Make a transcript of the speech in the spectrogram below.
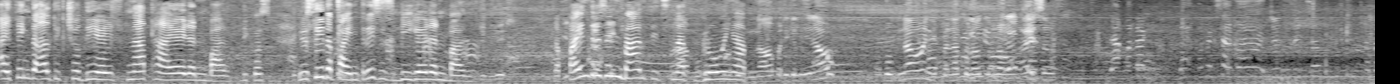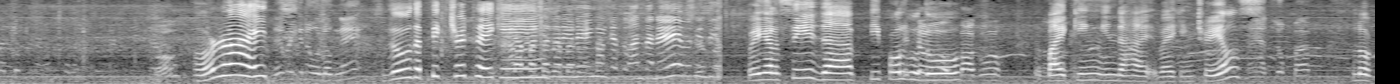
I think the altitude here is not higher than Banff because you see the pine trees is bigger than Banff. The pine trees in Banff, it's not growing up. Pa di kalinaw. Bugnaw, hindi pa natunaw-tunaw ang ice. Na eh. do the picture taking. We'll see the people who do biking in the high, biking trails. Pa. Look,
